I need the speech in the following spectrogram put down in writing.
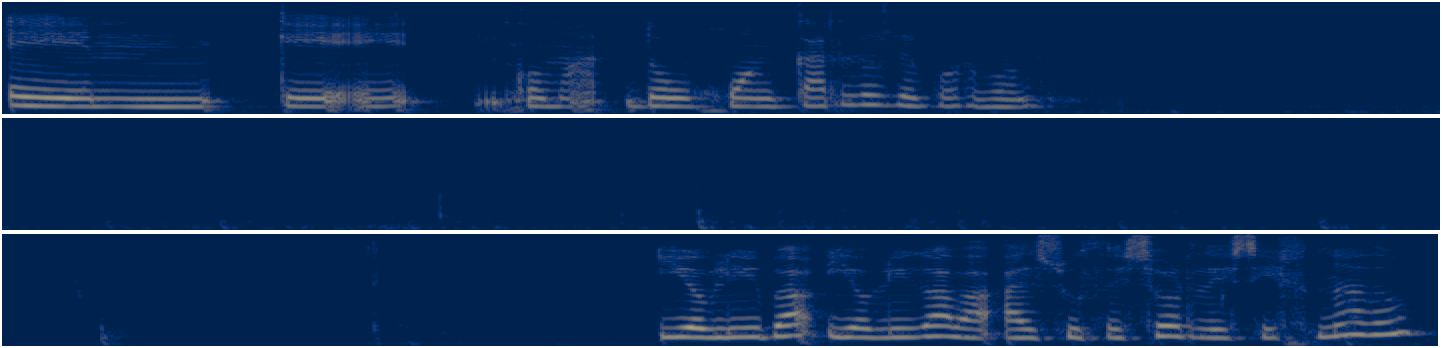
Em, que como don Juan Carlos de Borbón. Y, y obligaba al sucesor designado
